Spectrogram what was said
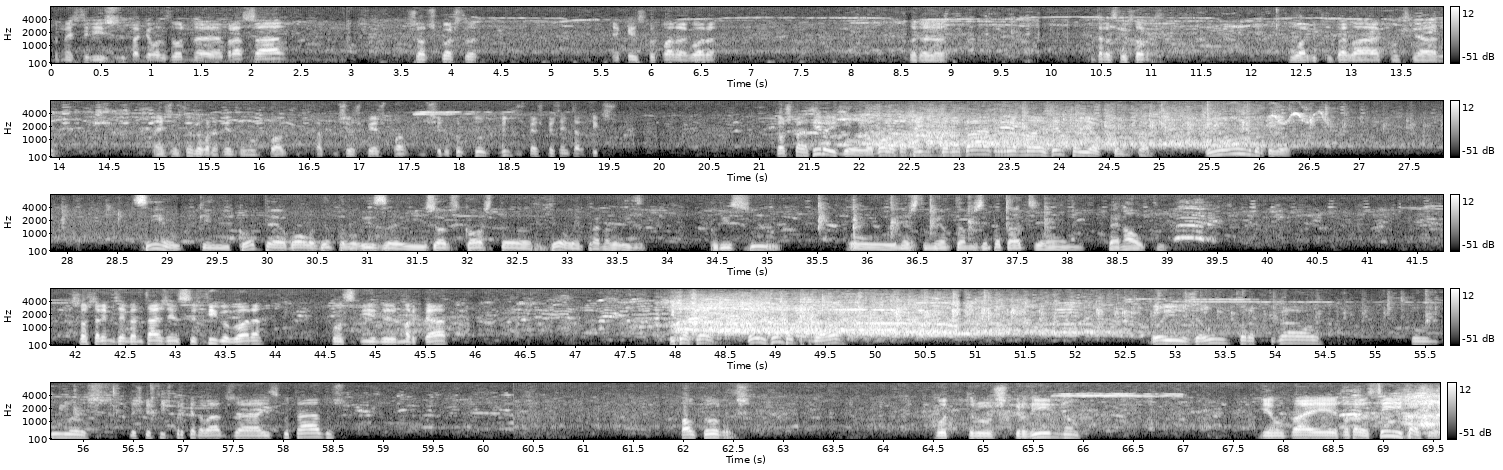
Também se dirige para aquela zona Braçar. Jorge Costa é quem se prepara agora para tentar a sua sorte. O árbitro vai lá aconselhar as instruções agora guarda-redes, não pode de facto, mexer os pés, pode mexer o corpo todo, menos os pés, os pés têm que estar fixos. Então tira e gol. A bola está saindo da barra, mas entra e é o que conta. Um a um marcador. Sim, o quem conta é a bola dentro da baliza e Jorge Costa fez entrar na baliza. Por isso, ou, neste momento estamos empatados, é um penalti. Só estaremos em vantagem se Figo agora conseguir marcar. E consegue. 2 1 para Portugal. 2 a 1 para Portugal. Com duas, dois castigos para cada lado já executados. Paulo Torres. Outro esquerdino. Ele vai rematar assim e faz gol.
